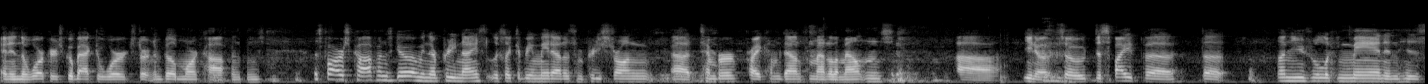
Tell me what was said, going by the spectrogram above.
and then the workers go back to work, starting to build more coffins. As far as coffins go, I mean, they're pretty nice. It looks like they're being made out of some pretty strong uh, timber, probably come down from out of the mountains. Uh, you know, so despite the the unusual looking man and his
